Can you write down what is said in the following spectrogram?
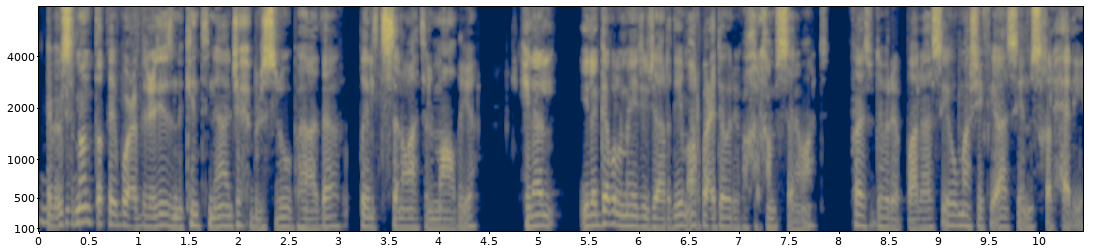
بس منطقي أبو عبد العزيز إنك كنت ناجح بالأسلوب هذا طيلة السنوات الماضية الهلال إلى قبل ما يجي جارديم أربع دوري في آخر خمس سنوات فاز بدوري أبطال آسيا وماشي في آسيا النسخة الحالية.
